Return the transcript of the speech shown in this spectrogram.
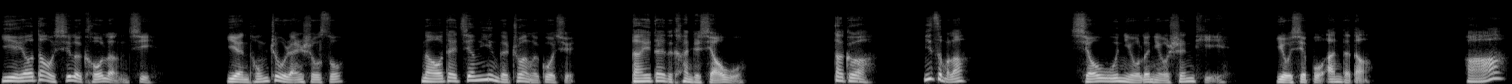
夜妖倒吸了口冷气，眼瞳骤然收缩，脑袋僵硬的转了过去，呆呆的看着小五。大哥，你怎么了？小五扭了扭身体，有些不安的道：“啊，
